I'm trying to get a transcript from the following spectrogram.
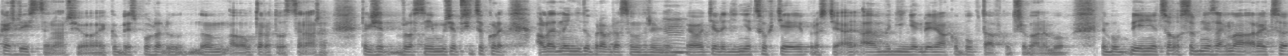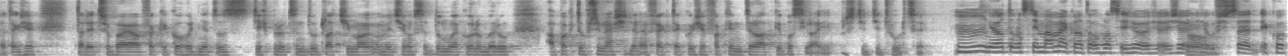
každý scénář, jo, jakoby z pohledu no, autora toho scénáře. Takže vlastně může přijít cokoliv. Ale není to pravda samozřejmě, mm. jo, ti lidi něco chtějí prostě a, a vidí někde nějakou poptávku třeba, nebo, nebo je něco osobně zajímá a rajcuje, takže tady třeba já fakt jako hodně to z těch producentů tlačím a většinou se tomu jako doberu a pak to přináší ten efekt, jako že fakt jim ty látky posílají prostě ti tvůrci. Mm, jo, to vlastně máme jako na to ohlasy, že, jo, že, že, No. že už se, jako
